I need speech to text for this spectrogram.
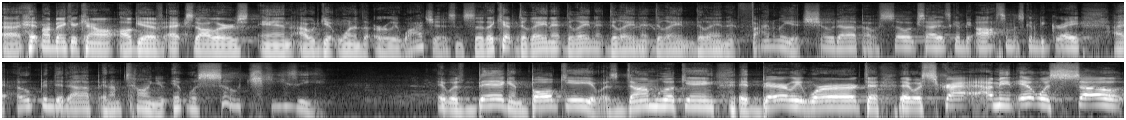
uh, hit my bank account, I'll give X dollars, and I would get one of the early watches. And so they kept delaying it, delaying it, delaying it, delaying delaying it. Finally, it showed up. I was so excited. It's going to be awesome. It's going to be great. I opened it up, and I'm telling you, it was so cheesy. It was big and bulky. It was dumb looking. It barely worked. It, it was scratch. I mean, it was so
